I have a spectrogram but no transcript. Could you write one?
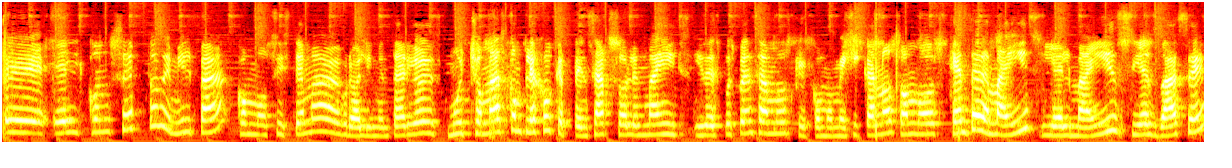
eh, el concepto de milpa como sistema agroalimentario es mucho más complejo que pensar solo en maíz. Y después pensamos que como mexicanos somos gente de maíz y el maíz sí es base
